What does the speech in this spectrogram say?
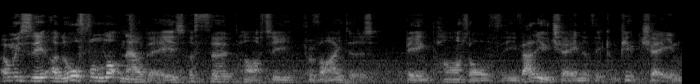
And we see an awful lot nowadays of third-party providers being part of the value chain of the compute chain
